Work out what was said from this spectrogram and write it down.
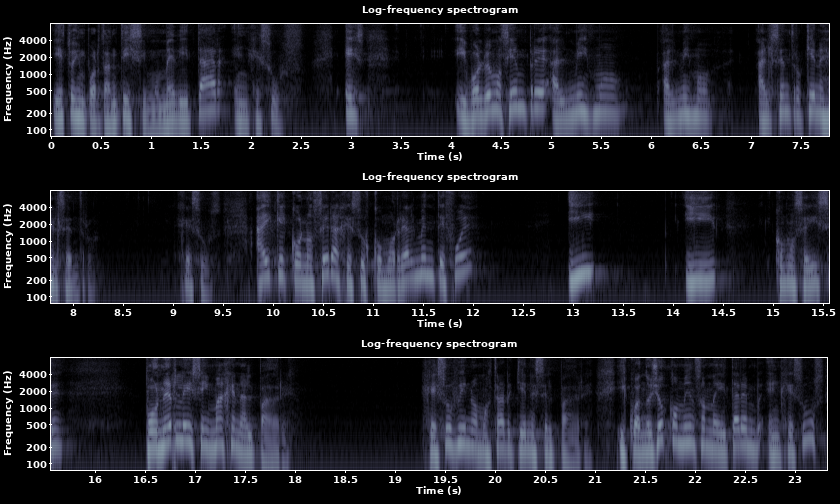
Y esto es importantísimo, meditar en Jesús. Es, y volvemos siempre al mismo, al mismo, al centro. ¿Quién es el centro? Jesús. Hay que conocer a Jesús como realmente fue y, y ¿cómo se dice? Ponerle esa imagen al Padre. Jesús vino a mostrar quién es el Padre. Y cuando yo comienzo a meditar en, en, Jesús,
